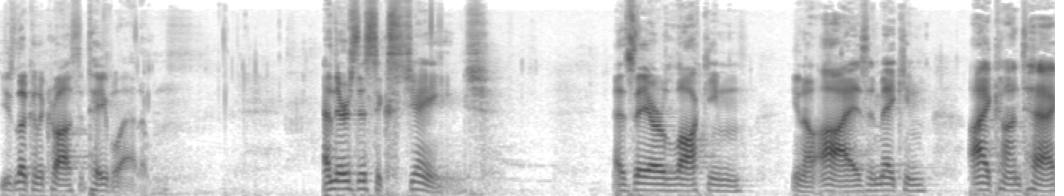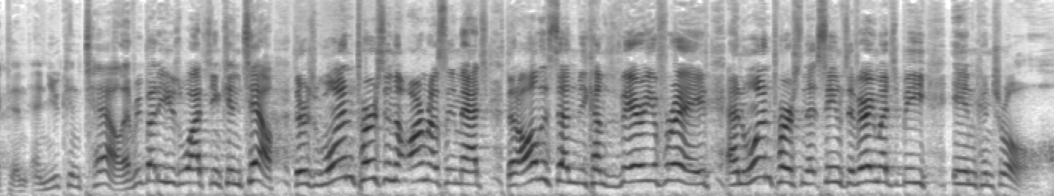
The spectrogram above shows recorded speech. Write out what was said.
He's looking across the table at him. And there's this exchange as they are locking, you know, eyes and making eye contact. And, and you can tell, everybody who's watching can tell, there's one person in the arm wrestling match that all of a sudden becomes very afraid, and one person that seems to very much be in control.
